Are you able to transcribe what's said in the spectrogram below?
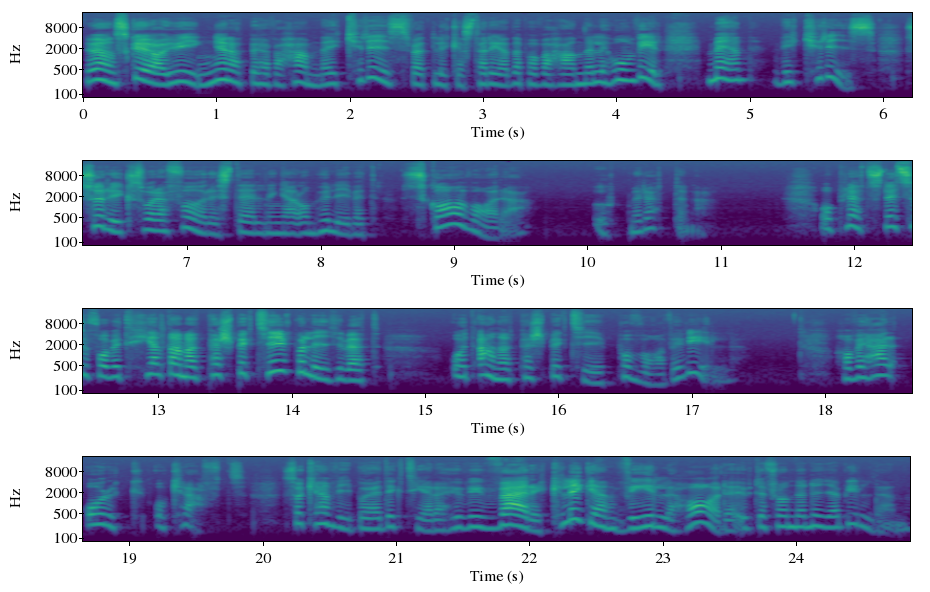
Nu önskar jag ju ingen att behöva hamna i kris för att lyckas ta reda på vad han eller hon vill. Men vid kris så rycks våra föreställningar om hur livet ska vara upp med rötterna. Och plötsligt så får vi ett helt annat perspektiv på livet och ett annat perspektiv på vad vi vill. Har vi här ork och kraft så kan vi börja diktera hur vi verkligen vill ha det utifrån den nya bilden.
